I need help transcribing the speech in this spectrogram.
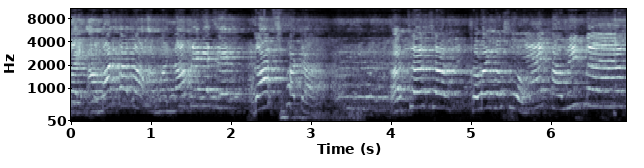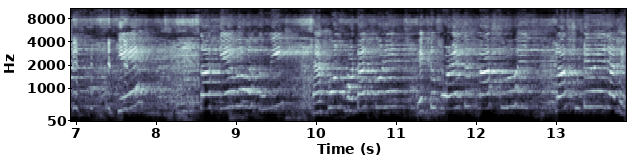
তাই আমার বাবা আমার নাম রেখেছে গাছ ফাটা। আচ্ছা আচ্ছা সবাই বসো। হ্যাঁ আমি কে? তা কে বাবা তুমি? এখন হঠাৎ করে একটু পরে তো ক্লাস শুরু হয়ে ক্লাস ছুটি হয়ে যাবে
